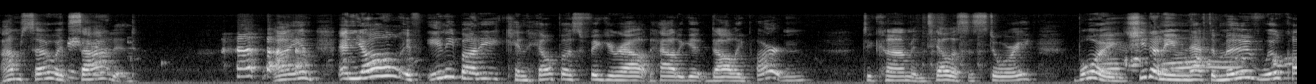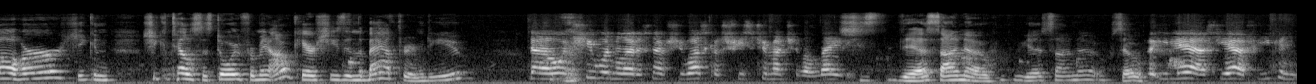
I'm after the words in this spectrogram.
I'm so excited. I am. And y'all, if anybody can help us figure out how to get Dolly Parton to come and tell us a story, boy, she doesn't even have to move. We'll call her. She can she can tell us a story for me. I don't care if she's in the bathroom. Do you? No, and she wouldn't let us know if she was because she's too much of a lady. Yes, I know. Yes, I know. So But yes, yeah, if you can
